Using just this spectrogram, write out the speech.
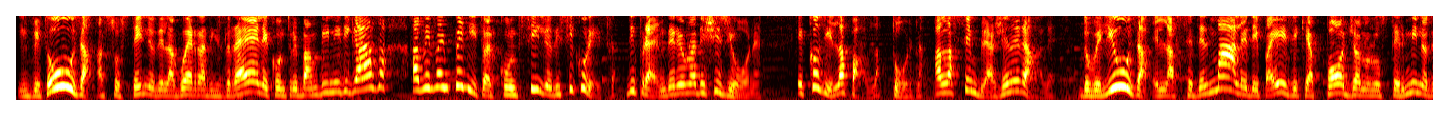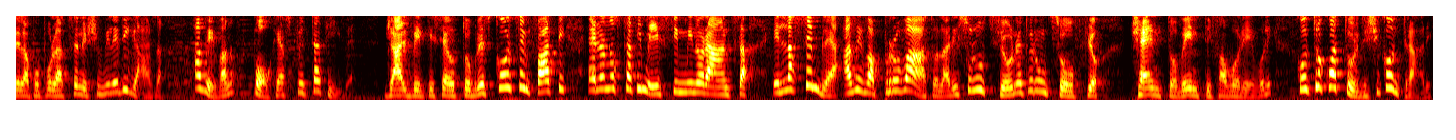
il veto USA a sostegno della guerra di Israele contro i bambini di Gaza aveva impedito al Consiglio di sicurezza di prendere una decisione. E così la palla torna all'Assemblea generale, dove gli USA e l'asse del male dei paesi che appoggiano lo sterminio della popolazione civile di Gaza avevano poche aspettative. Già il 26 ottobre scorso, infatti, erano stati messi in minoranza e l'Assemblea aveva approvato la risoluzione per un soffio, 120 favorevoli contro 14 contrari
